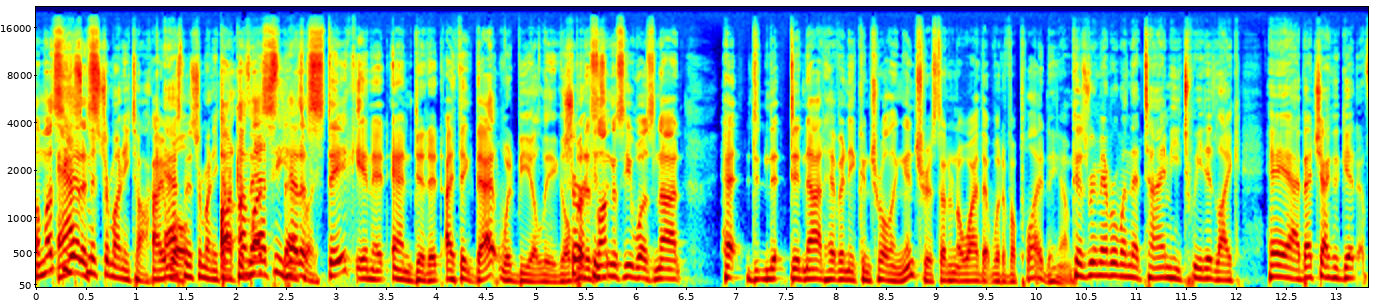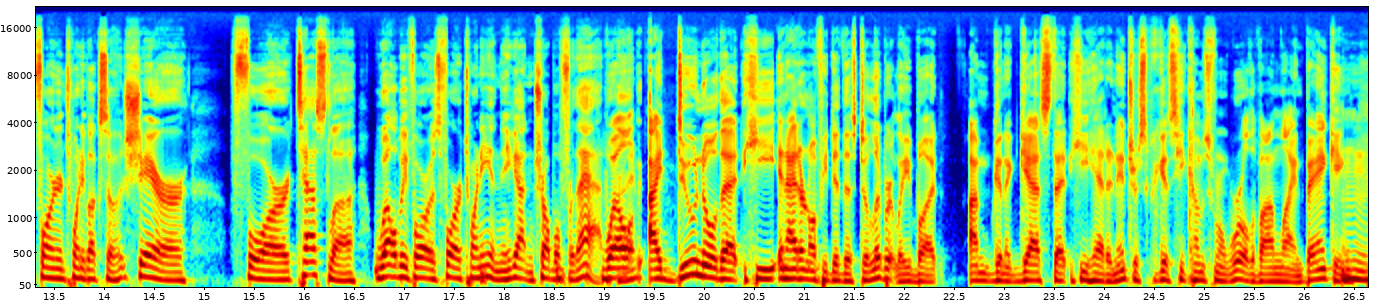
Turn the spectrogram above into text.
Unless he Ask had a, Mr. Money Talk. I Ask will. Mr. Money Talk, Uh, unless he had a stake in it and did it, I think that would be illegal. Sure, but as long as he was not ha, did, did not have any controlling interest, I don't know why that would have applied to him. Because remember when that time he tweeted like, "Hey, I bet you I could get 420 bucks a share." For Tesla, well before it was 420, and he got in trouble for that. Well, right? I do know that he, and I don't know if he did this deliberately, but I'm going to guess that he had an interest because he comes from a world of online banking. Mm-hmm.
